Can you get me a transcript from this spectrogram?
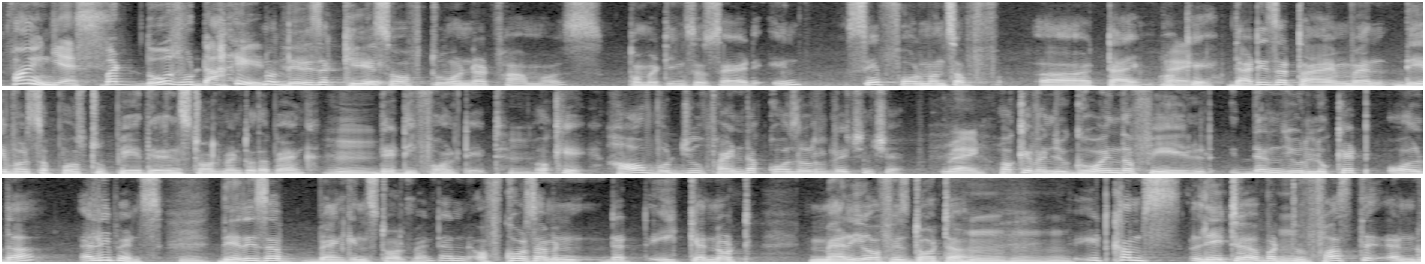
fine. Yes. But those who died. No, there is a case of 200 farmers committing suicide in say four months of uh, time. Right. Okay, that is a time when they were supposed to pay their installment to the bank. They defaulted. Okay, how would you find the causal relationship? Right Okay, when you go in the field, then you look at all the elements. Hmm. There is a bank installment, and of course, I mean that he cannot marry off his daughter. It comes later, but first and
